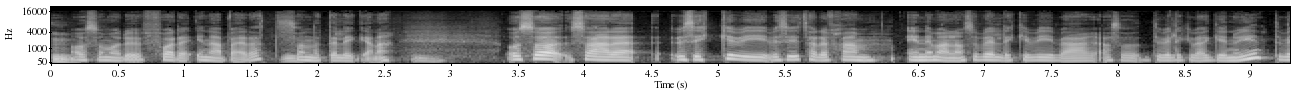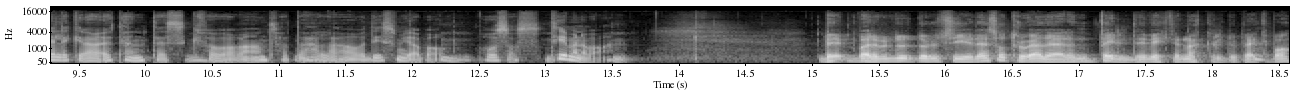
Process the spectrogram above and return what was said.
mm. og så må du få det innarbeidet, mm. sånn at det ligger der. Og så, så, er det hvis, vi, hvis vi tar det frem innimellom, så vil det ikke vi være altså, det vil ikke være genuint. Det vil ikke være autentisk for våre ansatte heller, og de som jobber hos oss. Teamene våre. Det, bare Når du sier det, så tror jeg det er en veldig viktig nøkkel du peker på.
